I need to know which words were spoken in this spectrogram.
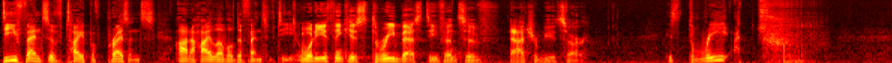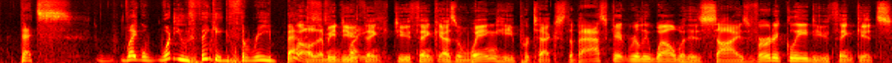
defensive type of presence on a high level defensive team. What do you think his three best defensive attributes are? His three. That's like, what are you thinking? Three best. Well, I mean, do you Like, think do you think as a wing he protects the basket really well with his size vertically? Do you think it's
